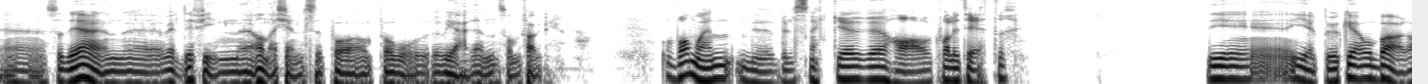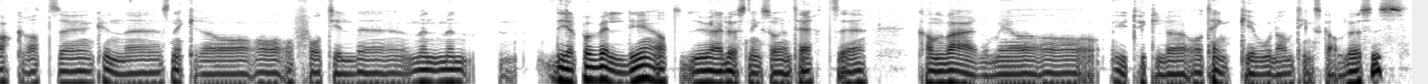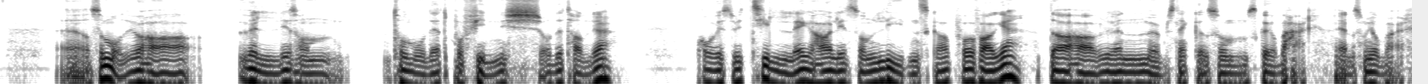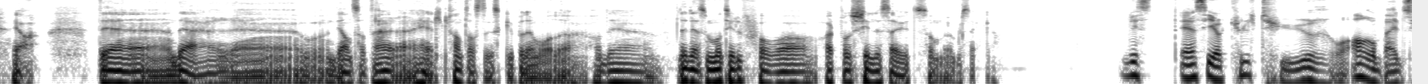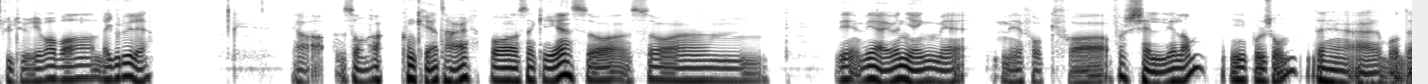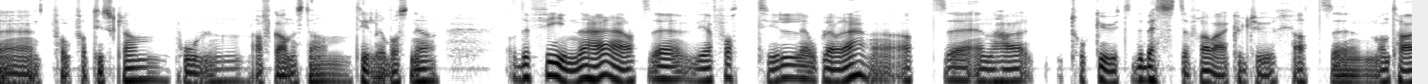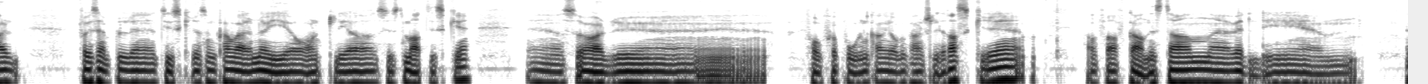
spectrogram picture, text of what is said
Eh, så det er en eh, veldig fin eh, anerkjennelse på, på hvor vi er en sånn faglig. Hva må en møbelsnekker ha av kvaliteter? De hjelper jo ikke å bare akkurat kunne snekre og, og, og få til det, men, men, det hjelper veldig at du er løsningsorientert kan være med å, utvikle og tenke hvordan ting skal løses. Eh, og så må du jo ha veldig sånn tålmodighet på finish og detaljer. Og hvis du i tillegg har litt sånn lidenskap for faget, da har du en møbelsnekker som skal jobbe her, eller som jobber her. Ja. Det, det er eh, De ansatte her er helt fantastiske på det området, og det, det er det som må til for å i hvert fall skille seg ut som møbelsnekker. Hvis jeg sier kultur og arbeidskultur, Ivar, hva legger du i det? Ja, sånn konkret her på snekkeriet, så, så um, vi, vi, er jo en gjeng med, med, folk fra forskjellige land i produksjonen. Det er både folk fra Tyskland, Polen, Afghanistan, tidligere Bosnia. Og det fine her er at uh, vi har fått til, opplever jeg, at uh, en har trukket ut det beste fra hver kultur. At uh, man tar f.eks. Eh, tyskere som kan være nøye og ordentlige og systematiske. Eh, så har du uh, folk fra Polen kan jobbe kanskje litt raskere. Han fra Afghanistan er veldig um,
